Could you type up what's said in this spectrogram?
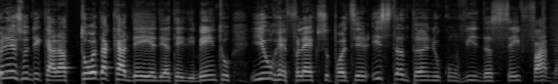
prejudicará toda a cadeia de atendimento e o reflexo pode ser instantâneo com vidas ceifadas.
